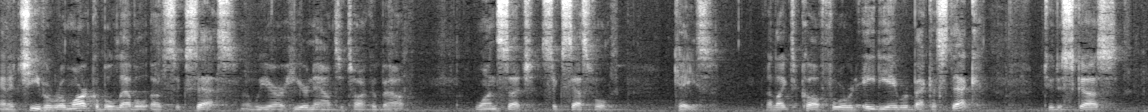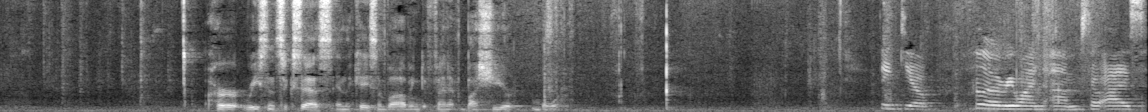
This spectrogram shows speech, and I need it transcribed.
and achieve a remarkable level of success. And we are here now to talk about one such successful case. I'd like to call forward ADA Rebecca Steck to discuss her recent success in the case involving defendant Bashir Moore. Thank you. Hello, everyone. Um, so, as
